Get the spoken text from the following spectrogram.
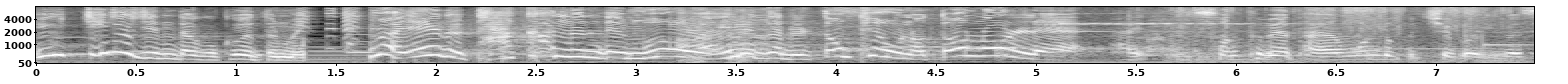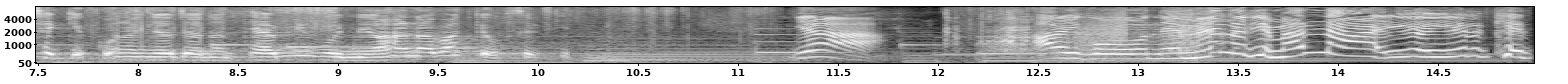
이거 찢어진다고 그거 들면. 야, 애들 다 컸는데 뭐 애들을 또 키우노 또 놀래. 아이, 손톱에 다이아몬드 붙이고 이거 새끼 꼬는 여자는 대한민국에 너 하나밖에 없을 끼. 야, 아이고 내 며느리 맞나? 이거 이렇게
